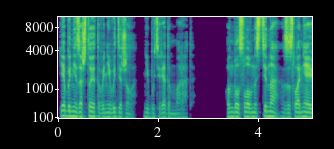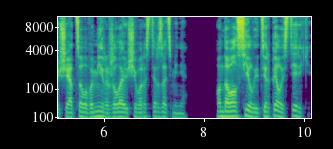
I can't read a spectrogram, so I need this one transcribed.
Я бы ни за что этого не выдержала, не будь рядом Марата. Он был словно стена, заслоняющая от целого мира, желающего растерзать меня. Он давал силы и терпел истерики.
